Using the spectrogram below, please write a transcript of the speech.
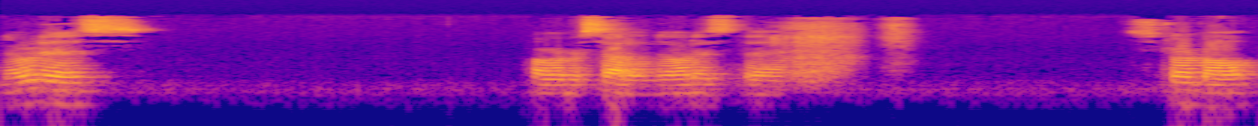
notice, however subtle, notice the struggle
